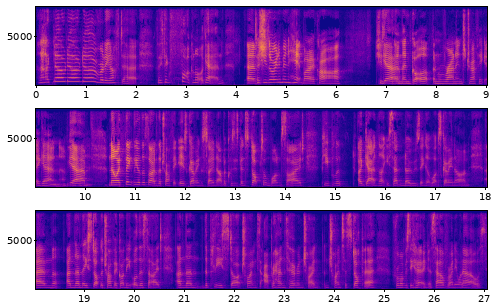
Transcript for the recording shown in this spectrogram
And they're like, no, no, no, running after her. They think, fuck, not again. Um, so she's already been hit by a car she's Yeah. and then got up and ran into traffic again Yeah. that. Now I think the other side of the traffic is going slow now because it's been stopped on one side. People are again, like you said, nosing at what's going on. Um, and then they stop the traffic on the other side, and then the police start trying to apprehend her and trying and trying to stop her from obviously hurting herself or anyone else.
